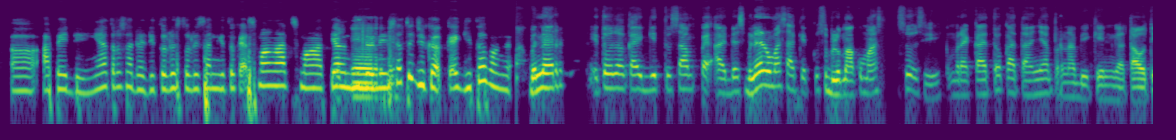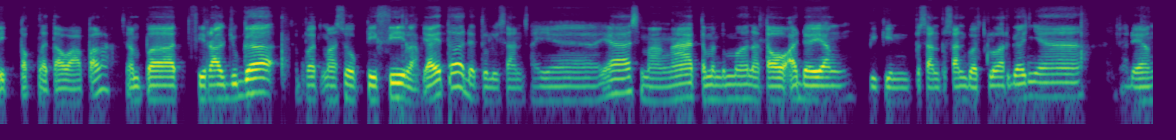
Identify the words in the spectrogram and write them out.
eh, APD-nya terus ada ditulis-tulisan gitu kayak semangat semangat. Yang di. Indonesia tuh juga kayak gitu apa enggak? Bener, itu udah kayak gitu sampai ada sebenarnya rumah sakitku sebelum aku masuk sih mereka itu katanya pernah bikin nggak tahu TikTok nggak tahu apalah sempat viral juga sempat masuk TV lah ya itu ada tulisan saya ya semangat teman-teman atau ada yang bikin pesan-pesan buat keluarganya ada yang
